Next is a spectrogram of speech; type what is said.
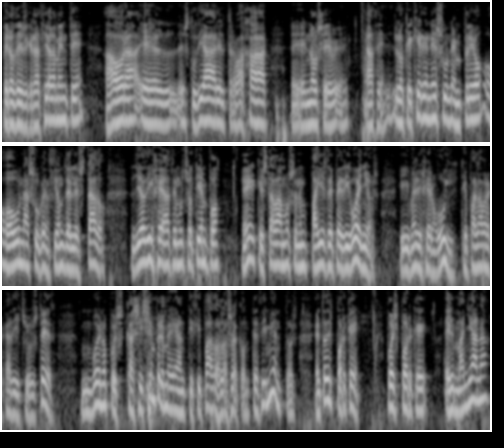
pero desgraciadamente Ahora el estudiar, el trabajar, eh, no se hace. Lo que quieren es un empleo o una subvención del Estado. Yo dije hace mucho tiempo eh, que estábamos en un país de pedigüeños y me dijeron, uy, qué palabra que ha dicho usted. Bueno, pues casi siempre me he anticipado a los acontecimientos. Entonces, ¿por qué? Pues porque el mañana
